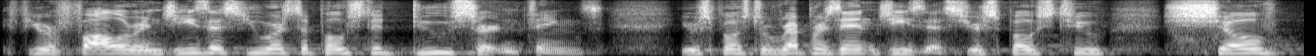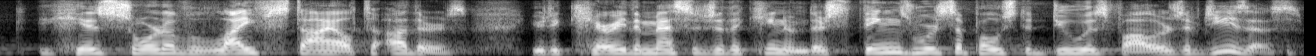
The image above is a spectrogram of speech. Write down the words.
If you're a follower in Jesus, you are supposed to do certain things. You're supposed to represent Jesus. You're supposed to show his sort of lifestyle to others. You're to carry the message of the kingdom. There's things we're supposed to do as followers of Jesus.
